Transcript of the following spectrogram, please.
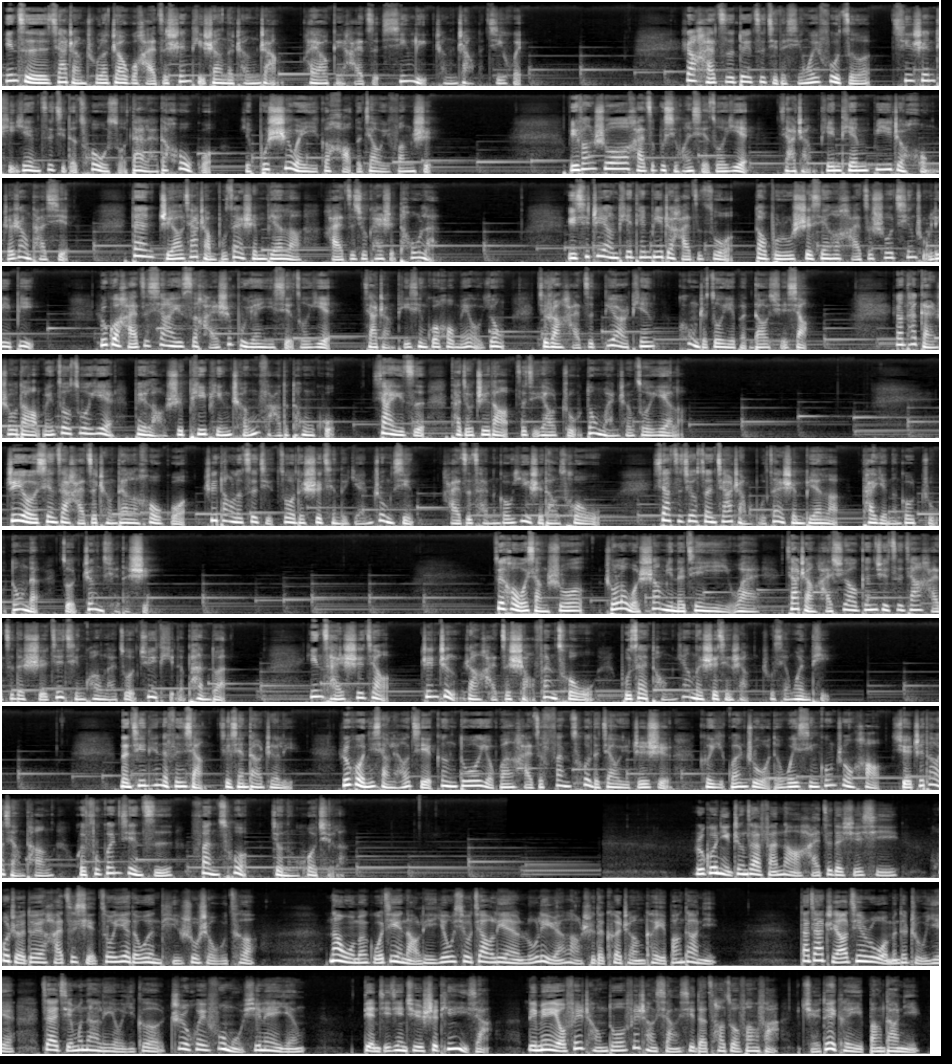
因此，家长除了照顾孩子身体上的成长，还要给孩子心理成长的机会。让孩子对自己的行为负责，亲身体验自己的错误所带来的后果，也不失为一个好的教育方式。比方说，孩子不喜欢写作业，家长天天逼着哄着让他写，但只要家长不在身边了，孩子就开始偷懒。与其这样天天逼着孩子做，倒不如事先和孩子说清楚利弊。如果孩子下一次还是不愿意写作业，家长提醒过后没有用，就让孩子第二天空着作业本到学校。让他感受到没做作业被老师批评惩罚的痛苦，下一次他就知道自己要主动完成作业了。只有现在孩子承担了后果，知道了自己做的事情的严重性，孩子才能够意识到错误。下次就算家长不在身边了，他也能够主动的做正确的事。最后，我想说，除了我上面的建议以外。家长还需要根据自家孩子的实际情况来做具体的判断，因材施教，真正让孩子少犯错误，不在同样的事情上出现问题。那今天的分享就先到这里。如果你想了解更多有关孩子犯错的教育知识，可以关注我的微信公众号“学之道讲堂”，回复关键词“犯错”就能获取了。如果你正在烦恼孩子的学习，或者对孩子写作业的问题束手无策，那我们国际脑力优秀教练卢李元老师的课程可以帮到你。大家只要进入我们的主页，在节目那里有一个智慧父母训练营，点击进去试听一下，里面有非常多非常详细的操作方法，绝对可以帮到你。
